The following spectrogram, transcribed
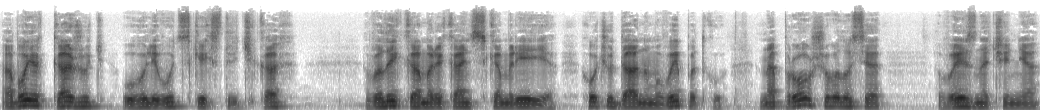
Або, як кажуть у голівудських стрічках, велика американська мрія, хоч у даному випадку, напрошувалося визначення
